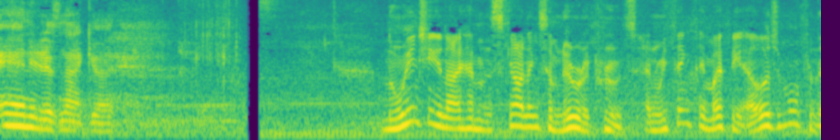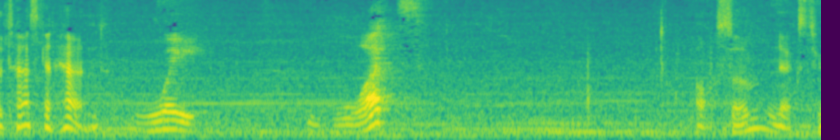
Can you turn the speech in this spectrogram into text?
And it is not good. Luigi and I have been scouting some new recruits, and we think they might be eligible for the task at hand. Wait, what? Awesome. Next to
